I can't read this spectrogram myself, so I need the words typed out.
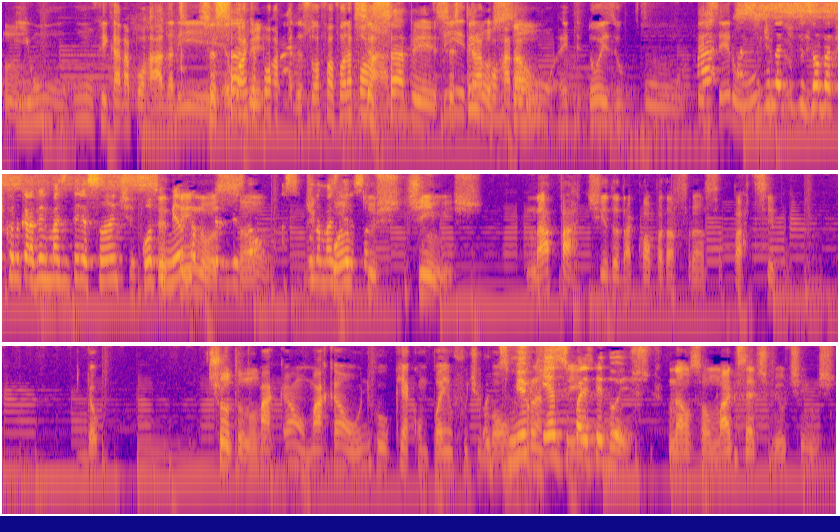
uhum. e um, um ficar na porrada ali. Cê eu sabe, gosto da porrada, eu sou a favor da porrada. Você sabe, se tem noção... porrada um, entre dois, o, o terceiro, a, a último. A segunda divisão vai ficando cada vez mais interessante. Quanto menos tem noção divisão, a segunda de mais quantos times na partida da Copa da França participam? Eu. Chuta o número. Marcão, Marcão, o único que acompanha o futebol 1542. Não, são mais de 7 mil times.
